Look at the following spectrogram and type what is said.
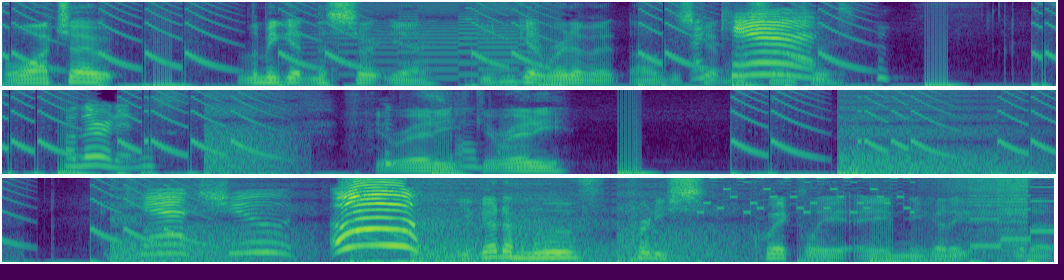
Watch out! Let me get in the cert. Yeah, you can get rid of it. I'll just I get can't. in the center. Oh, there it is. Get ready. so Get ready. Can't shoot. Oh! You gotta move pretty s- quickly, Aiden. You gotta get a.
